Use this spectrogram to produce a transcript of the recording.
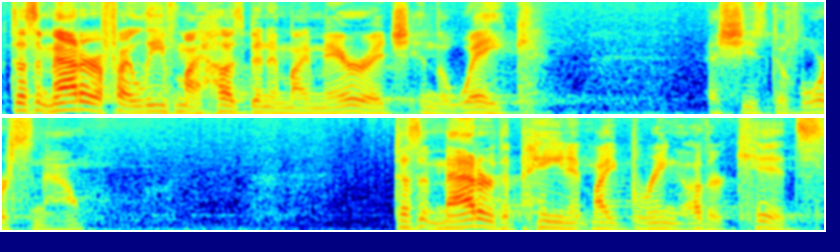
It doesn't matter if I leave my husband and my marriage in the wake, as she's divorced now. It doesn't matter the pain it might bring other kids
